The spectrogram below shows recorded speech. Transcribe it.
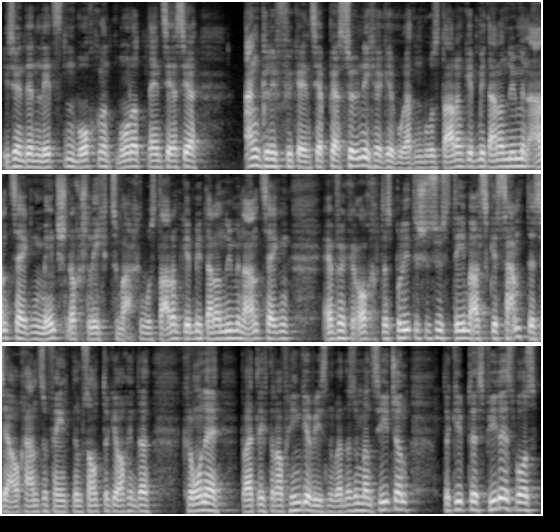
ist ja in den letzten Wochen und Monaten ein sehr, sehr angriffiger, ein sehr persönlicher geworden, wo es darum geht, mit anonymen Anzeigen Menschen auch schlecht zu machen, wo es darum geht, mit anonymen Anzeigen einfach auch das politische System als Gesamtes ja auch anzufeinden. Am Sonntag ja auch in der Krone deutlich darauf hingewiesen worden. Also man sieht schon, da gibt es vieles, was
